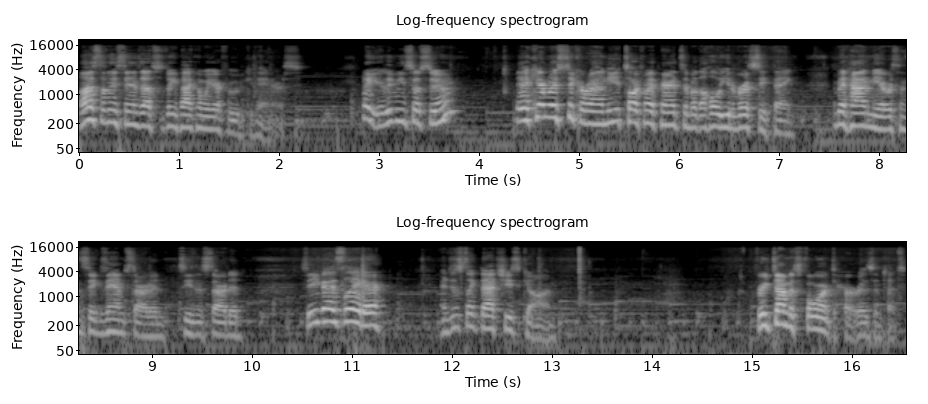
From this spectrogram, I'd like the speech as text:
Mine suddenly stands up, swiftly packing away our food containers. Wait, you're leaving so soon? Yeah, I can't really stick around. I need to talk to my parents about the whole university thing. They've been hounding me ever since the exam started, season started. See you guys later. And just like that, she's gone. Free time is foreign to her, isn't it?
